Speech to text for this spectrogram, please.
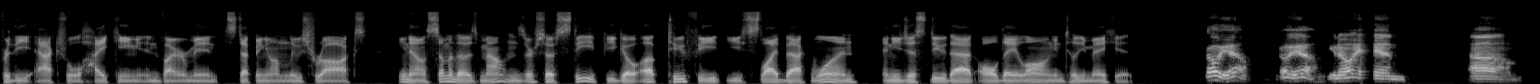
for the actual hiking environment, stepping on loose rocks. You know, some of those mountains are so steep, you go up two feet, you slide back one, and you just do that all day long until you make it. Oh, yeah. Oh yeah, you know, and um,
